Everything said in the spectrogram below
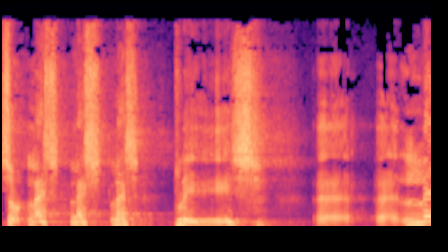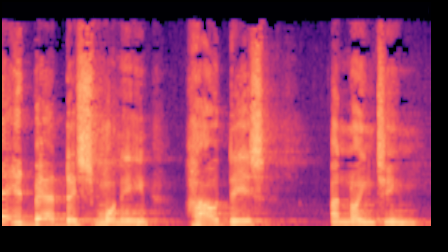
So let's let's let's please uh, uh, lay it bare this morning how this anointing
